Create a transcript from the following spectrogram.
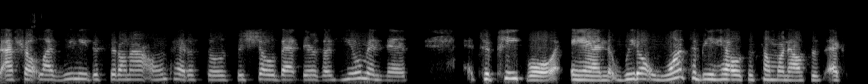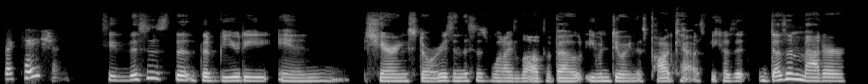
I, I felt like we need to sit on our own pedestals to show that there's a humanness to people and we don't want to be held to someone else's expectations. See, this is the the beauty in sharing stories and this is what I love about even doing this podcast because it doesn't matter,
